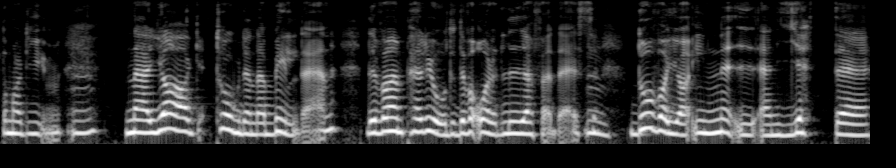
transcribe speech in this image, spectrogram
de har ett gym. När jag tog den där bilden, det var en period, det var året Lia föddes. Då var jag inne i en jätte,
